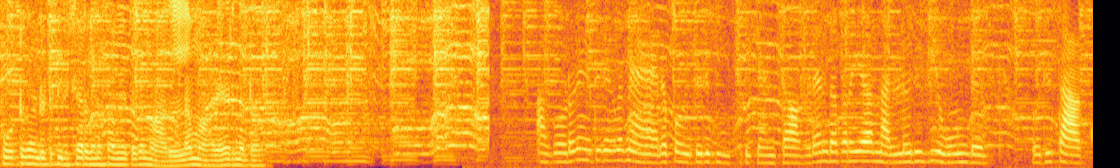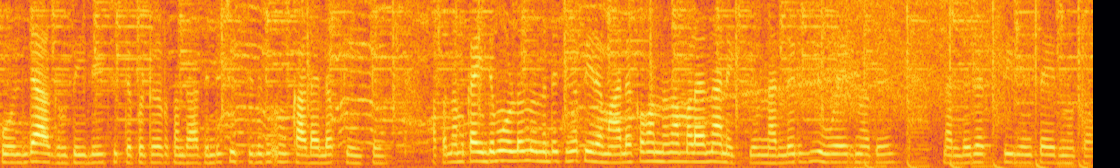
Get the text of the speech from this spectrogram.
ഫോർട്ട് കണ്ടിട്ട് തിരിച്ചിറങ്ങുന്ന സമയത്തൊക്കെ നല്ല മഴയായിരുന്നു കേട്ടോ. അഗോഡ കഴിഞ്ഞിട്ട് ഞങ്ങൾ നേരെ പോയിട്ടൊരു ബീച്ചിലേക്കാണ് കേട്ടോ. അവിടെ എന്താ പറയുക നല്ലൊരു വ്യൂ ഉണ്ട്. ഒരു താക്കോലിന്റെ ആകൃതിയിൽ ചുറ്റപ്പെട്ട് കിടക്കുന്നത് അതിന്റെ ചുറ്റിലും കടലൊക്കെ ആയിട്ട്. അപ്പം നമുക്ക് അതിന്റെ മുകളിൽ നിന്നിട്ട് വെച്ചാൽ തിരമാലൊക്കെ വന്ന് നമ്മളെ നനയ്ക്കും. നല്ലൊരു വ്യൂ ആയിരുന്നു അത്. നല്ലൊരു എക്സ്പീരിയൻസ് ആയിരുന്നു കേട്ടോ.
